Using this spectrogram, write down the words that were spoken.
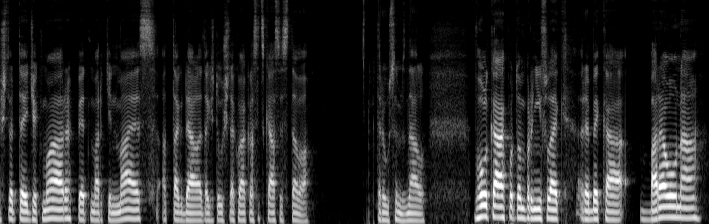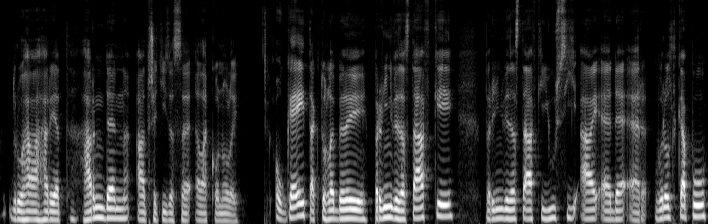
čtvrtý Jack Moir, pět Martin Maes a tak dále, takže to už je taková klasická sestava, kterou jsem znal. V holkách potom první flek Rebecca Baraona, druhá Harriet Harnden a třetí zase Ella Connolly. OK, tak tohle byly první dvě zastávky, první dvě zastávky UCI EDR World Cupu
